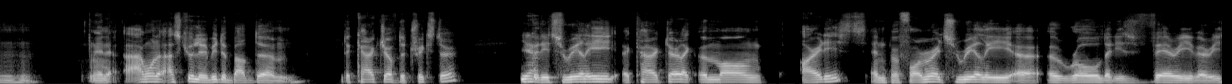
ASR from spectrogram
mm-hmm. and i want to ask you a little bit about the the character of the trickster yeah. but it's really a character like among artists and performer it's really a, a, role that is very very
